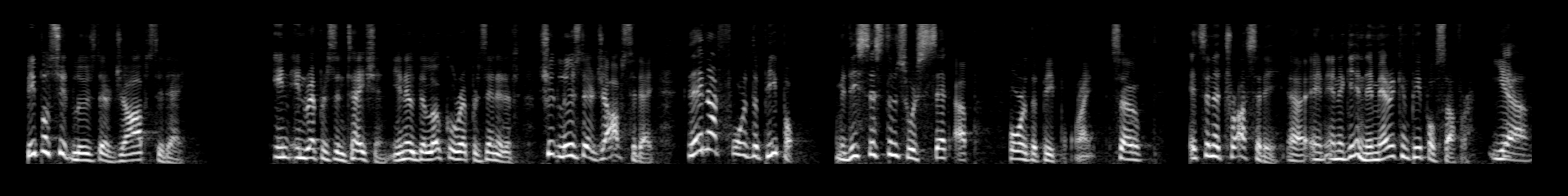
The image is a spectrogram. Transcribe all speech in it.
People should lose their jobs today in, in representation. You know, the local representatives should lose their jobs today. They're not for the people. I mean, these systems were set up for the people, right? So, it's an atrocity. Uh, and, and, again, the American people suffer. Yeah. yeah.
